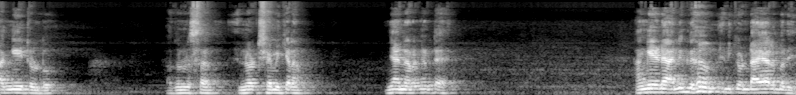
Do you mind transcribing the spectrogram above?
തങ്ങിയിട്ടുള്ളൂ. അതുകൊണ്ട് സാർ എന്നോട് ക്ഷമിക്കണം. ഞാൻ ഇറങ്ങട്ടെ. അങ്ങയുടെ അനുഗ്രഹം എനിക്കുണ്ടായാൽ മതി.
